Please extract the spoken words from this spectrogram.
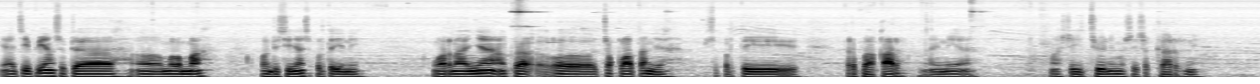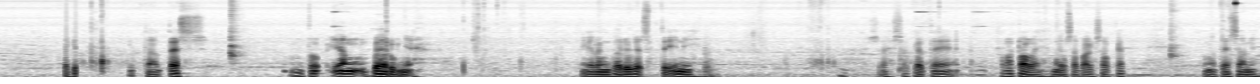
IACP yang sudah eh, melemah, kondisinya seperti ini. Warnanya agak eh, coklatan ya, seperti terbakar. Nah, ini ya masih hijau ini masih segar nih. Kita tes untuk yang barunya yang baru kayak seperti ini. Saya soketnya protol ya nggak usah pakai soket. Pengetesannya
